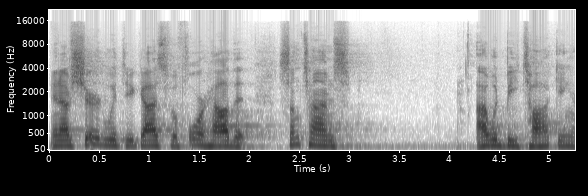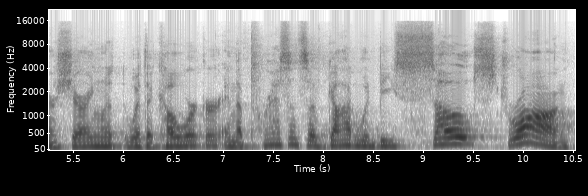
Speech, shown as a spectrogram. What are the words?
And I've shared with you guys before how that sometimes I would be talking or sharing with, with a coworker, and the presence of God would be so strong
